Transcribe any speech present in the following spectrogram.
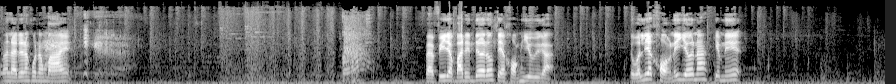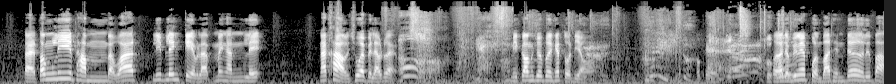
ไม่เป็นไรได้ทั้งคนทั้งไม้แบบฟรีจากบาร์เทนเดอร์ต้องเสียของฮิวอีกอะ แต่ว่าเรียกของได้เยอะนะเกมนี้ แต่ต้องรีบทำแบบว่ารีบเล่นเกมแล้ว ไม่งั้นเละนักข่าวช่วยไปแล้วด้วย มีกล้องช่วยเพื่อนแค่ตัวเดียว โอเคเราจะวิ่งไปป่วนบาร์เทนเดอร์หรือเปล่า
